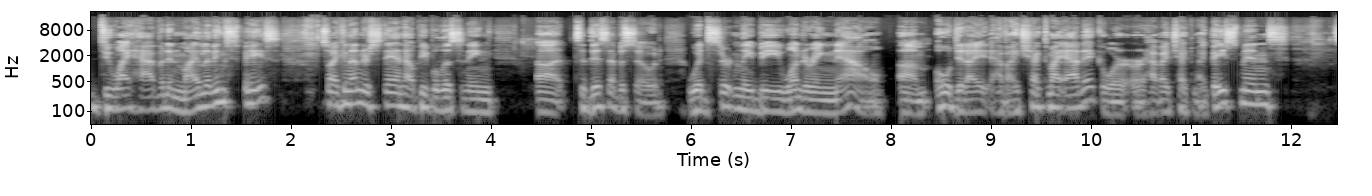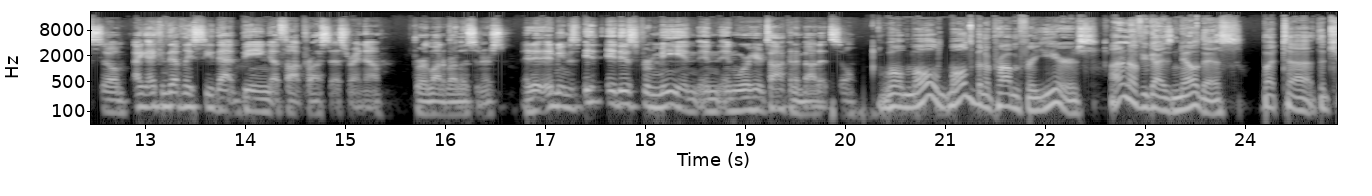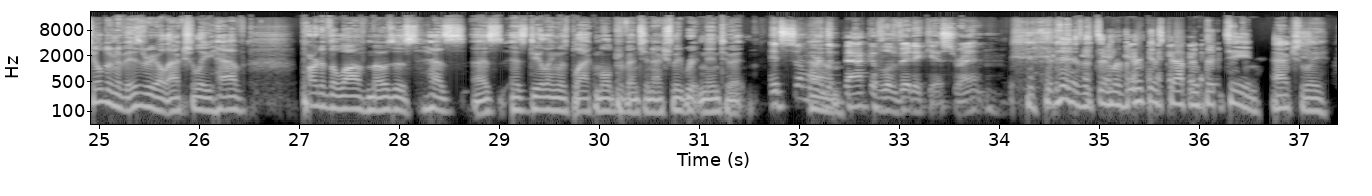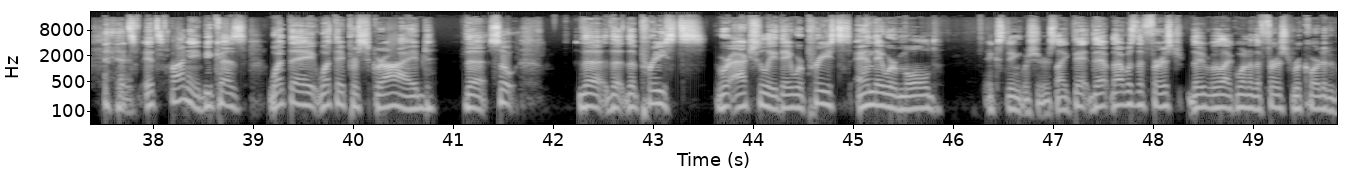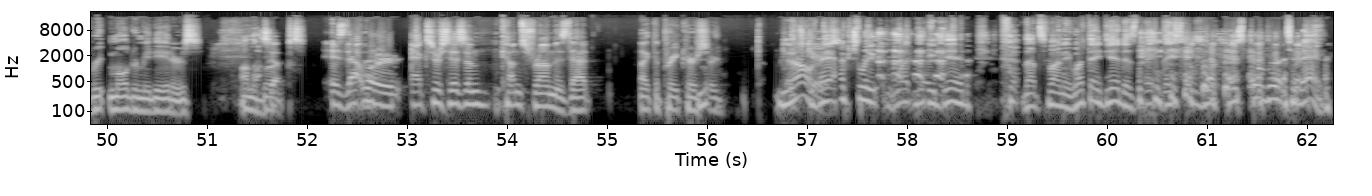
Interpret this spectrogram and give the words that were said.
do I have it in my living space? So I can understand how people listening uh, to this episode would certainly be wondering now. Um, oh, did I have I checked my attic or or have I checked my basement? So I, I can definitely see that being a thought process right now for a lot of our listeners. And it, it means it, it is for me, and, and, and we're here talking about it. So, well, mold mold's been a problem for years. I don't know if you guys know this, but uh, the children of Israel actually have part of the law of Moses has as as dealing with black mold prevention actually written into it. It's somewhere um, in the um, back of Leviticus, right? it is. It's in Leviticus chapter 13, actually. It's it's funny because what they what they prescribed the so the the the priests were actually they were priests and they were mold extinguishers. Like they, they, that was the first. They were like one of the first recorded re- mold remediators on the so books. Is that where exorcism comes from? Is that like the precursor? No, they actually what they did. that's funny. What they did is they, they still do it, they still do it today.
